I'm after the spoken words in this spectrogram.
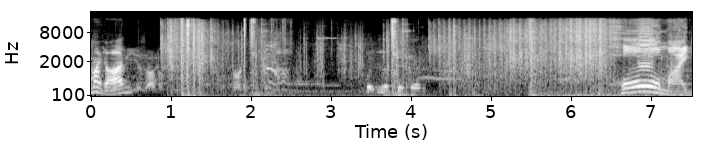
my god. Oh my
